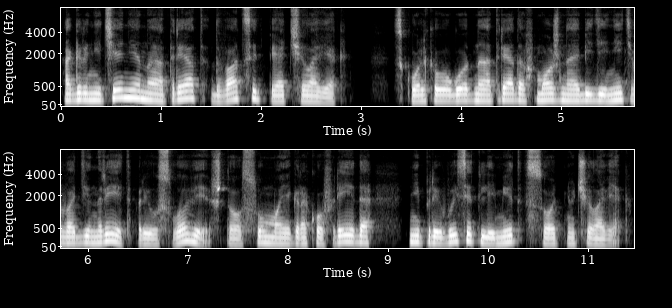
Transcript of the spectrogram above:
ограничение на отряд 25 человек. Сколько угодно отрядов можно объединить в один рейд при условии, что сумма игроков рейда не превысит лимит в сотню человек.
